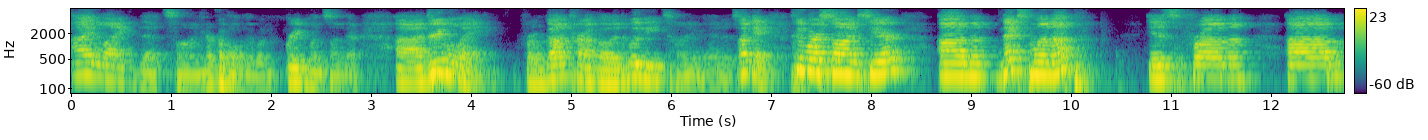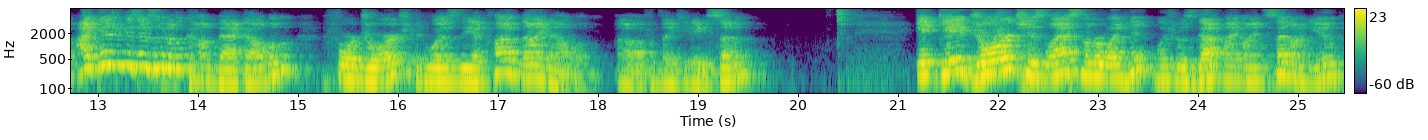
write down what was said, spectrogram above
I like that song. There are a couple other ones, great ones on there. Uh, Dream Away from Gone Troppo in the movie Time Bandits. Okay, two more songs here. Um, next one up is from, um, I guess you could say it was a bit of a comeback album for George. It was the Cloud Nine album uh, from 1987. It gave George his last number one hit, which was Got My Mind Set on You,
